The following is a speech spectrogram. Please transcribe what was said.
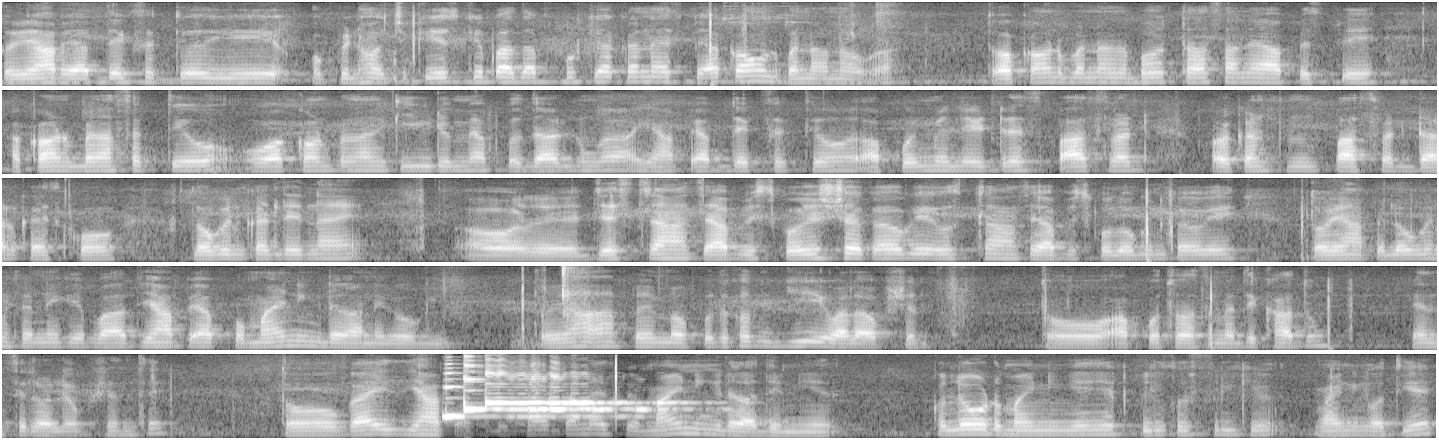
तो यहाँ पे आप देख सकते हो ये ओपन हो चुकी है। इसके बाद आपको क्या करना है, इस पर अकाउंट बनाना होगा। तो अकाउंट बनाना बहुत आसान है। आप इस पर अकाउंट बना सकते हो। वो अकाउंट बनाने की वीडियो मैं आपको डाल दूँगा। यहाँ पे आप देख सकते हो आपको ईमेल एड्रेस पासवर्ड और कन्फर्म पासवर्ड डालकर इसको लॉगिन कर लेना है। और जिस तरह से आप इसको रजिस्टर करोगे, उस तरह से आप इसको लॉगिन करोगे। तो यहाँ पे लॉगिन करने के बाद यहाँ पे आपको माइनिंग लगाने की होगी। तो यहाँ पे मैं आपको दिखा दूँ ये वाला ऑप्शन तो आपको थोड़ा सा मैं दिखा दूँ पेंसिल वाले ऑप्शन से। तो गाइज़ यहाँ पे करना है पर माइनिंग लगा देनी है। क्लोड माइनिंग है, ये बिल्कुल फ्री की माइनिंग होती है।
